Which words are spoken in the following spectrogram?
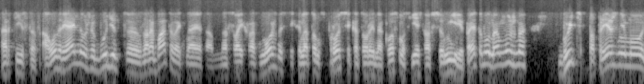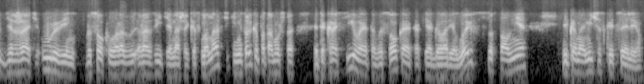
артистов, а он реально уже будет э, зарабатывать на этом, на своих возможностях и на том спросе, который на космос есть во всем мире. Поэтому нам нужно быть по-прежнему, держать уровень высокого раз- развития нашей космонавтики, не только потому, что это красиво, это высокое, как я говорил, но и со вполне экономической целью.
